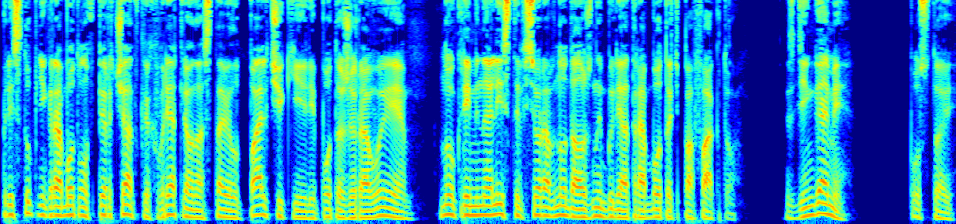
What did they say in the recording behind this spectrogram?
Преступник работал в перчатках, вряд ли он оставил пальчики или потожировые, но криминалисты все равно должны были отработать по факту. С деньгами? Пустой.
